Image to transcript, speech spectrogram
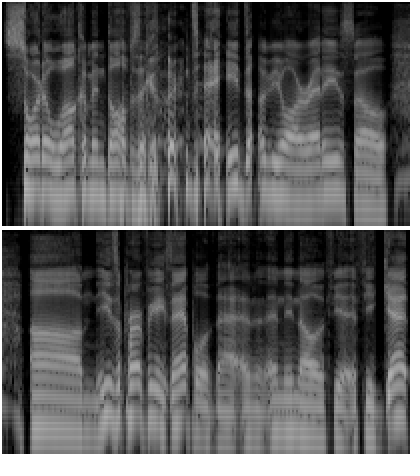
sort of welcoming Dolph Ziggler into AEW already. So um he's a perfect example of that. And and you know, if you if you get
